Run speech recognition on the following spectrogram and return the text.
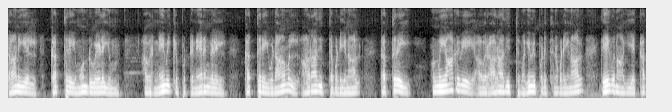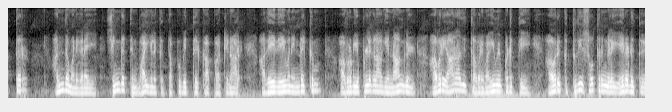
தானியல் கத்தரை மூன்று வேளையும் அவர் நியமிக்கப்பட்ட நேரங்களில் கத்தரை விடாமல் ஆராதித்தபடியினால் கத்தரை உண்மையாகவே அவர் ஆராதித்து மகிமைப்படுத்தினபடியினால் தேவனாகிய கத்தர் அந்த மனிதனை சிங்கத்தின் வாய்களுக்கு தப்புவித்து காப்பாற்றினார். அதே தேவன் இன்றைக்கும் அவருடைய பிள்ளைகளாகிய நாங்கள் அவரை ஆராதித்து அவரை மகிமைப்படுத்தி அவருக்கு துதி சோத்திரங்களை ஏறெடுத்து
